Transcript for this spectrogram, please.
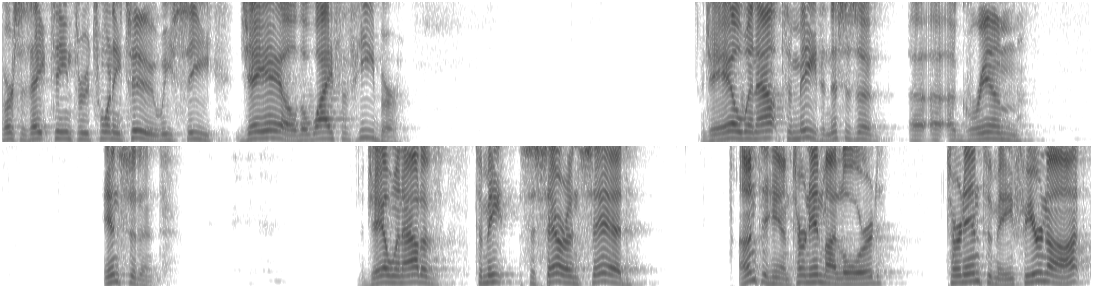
Verses 18 through 22, we see Jael, the wife of Heber. Jael went out to meet, and this is a, a, a grim incident. Jael went out of, to meet Sisera and said unto him, Turn in, my Lord, turn in to me, fear not.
